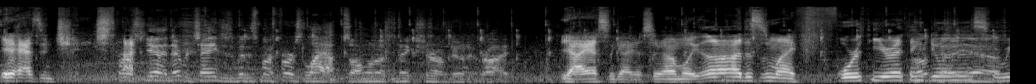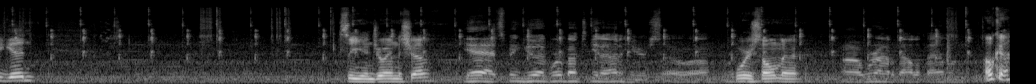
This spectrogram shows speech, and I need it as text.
it hasn't changed. first, yeah, it never changes, but it's my first lap, so I want to make sure I'm doing it right. yeah, I asked the guy yesterday. I'm like, ah, this is my fourth year, I think, Okay, doing this. yeah. Are we good? So you enjoying the show? Yeah, it's been good. We're about to get out of here, so uh, Where's home at? uh, we're out of Alabama. Okay,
